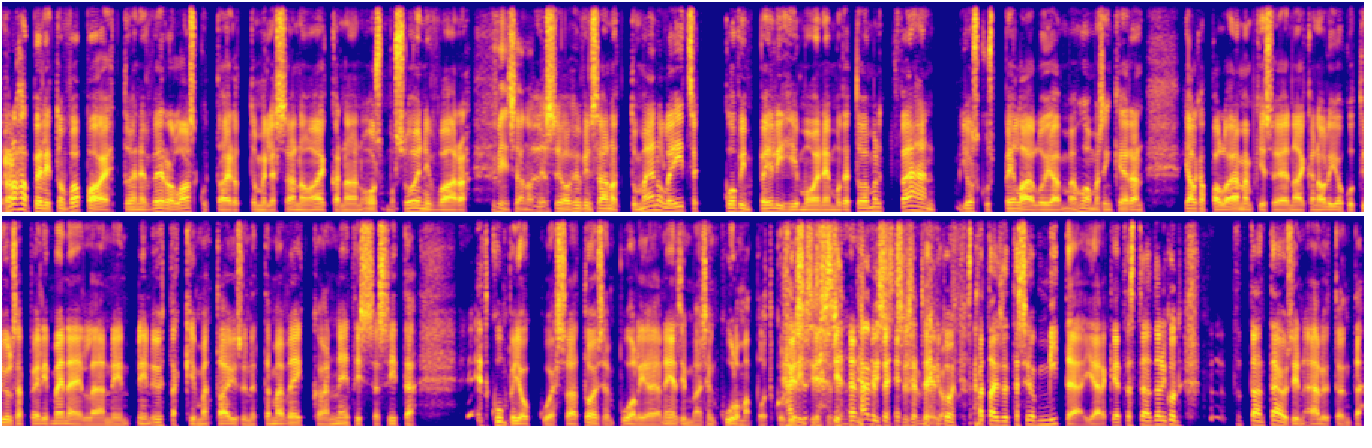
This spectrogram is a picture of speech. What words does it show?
Rahapelit on vapaaehtoinen vero laskutaidottomille, sanoo aikanaan Osmo Soininvaara. Hyvin sanottu. Se on hyvin sanottu. Mä en ole itse kovin pelihimoinen, mutta toi nyt vähän joskus pelailu ja mä huomasin kerran jalkapallo MM-kisojen aikana oli joku tylsä peli meneillään, niin, niin yhtäkkiä mä tajusin, että mä veikkaan netissä sitä, että kumpi joukkue saa toisen puoliajan ensimmäisen kulmapotkun. Hävisit siis, sen, hävisit sen vedon. Mä tajusin, että se ei ole mitään järkeä. Tästä on, niin kuin, tämä on täysin älytöntä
